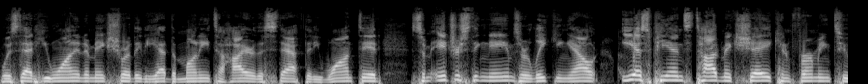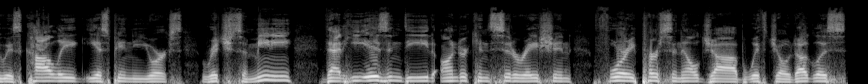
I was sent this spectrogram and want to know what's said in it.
was that he wanted to make sure that he had the money to hire the staff that he wanted. Some interesting names are leaking out. ESPN's Todd McShay confirming to his colleague, ESPN New York's Rich Cimini, that he is indeed under consideration for a personnel job with Joe Douglas.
